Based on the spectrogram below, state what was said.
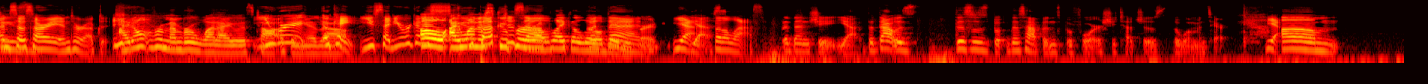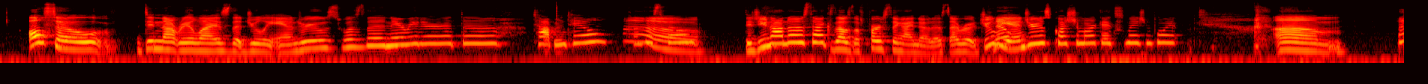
I'm so sorry I interrupted you. I don't remember what I was you talking were about. okay. You said you were gonna. Oh, I want to scoop her up like a little baby then- bird. Yeah, Yes. but alas. But then she, yeah, but that was this was this happens before she touches the woman's hair. Yeah. Um. Also, did not realize that Julie Andrews was the narrator at the top and tail of this film. Oh, Did you not notice that? Because that was the first thing I noticed. I wrote Julie Nope. Andrews question mark exclamation point. Um, I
